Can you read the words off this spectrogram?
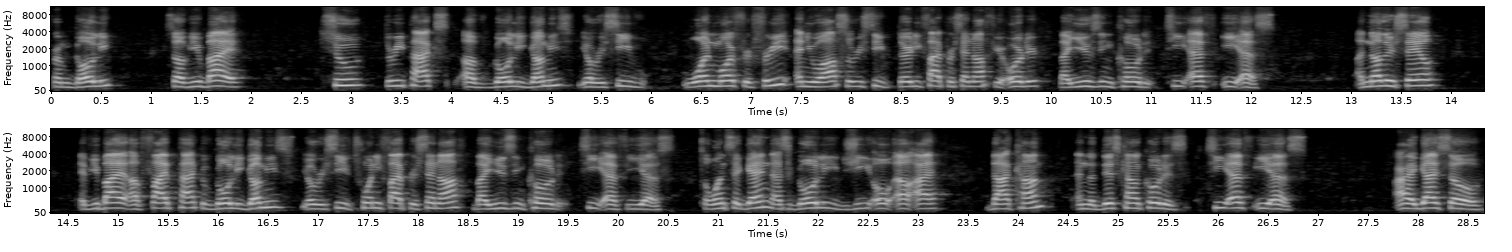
from Goli. So if you buy two three packs of Goli gummies, you'll receive one more for free, and you will also receive 35% off your order by using code TFES. Another sale if you buy a five pack of Goli gummies, you'll receive 25% off by using code TFES. So once again, that's Goli, G-O-L-I dot com. And the discount code is TFES. All right, guys. So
